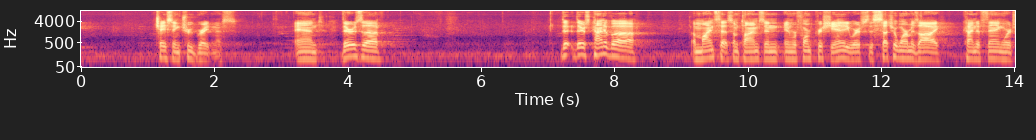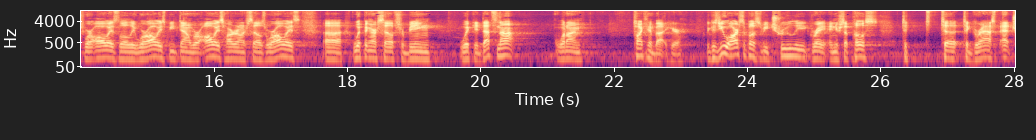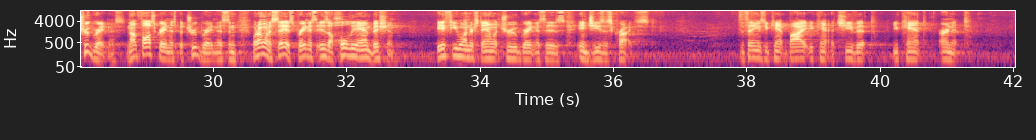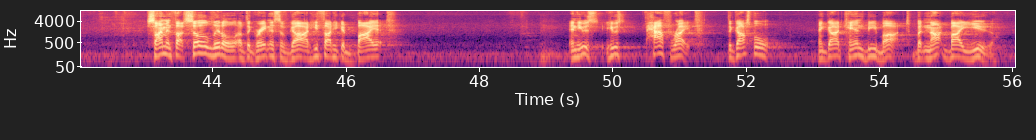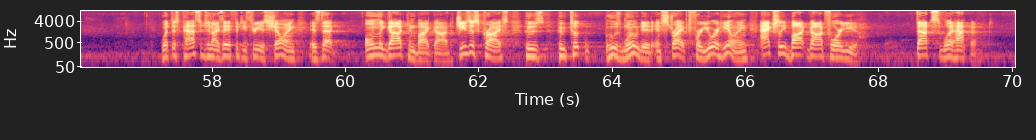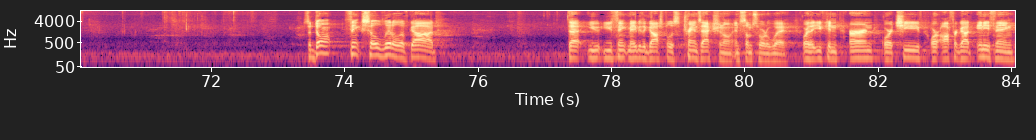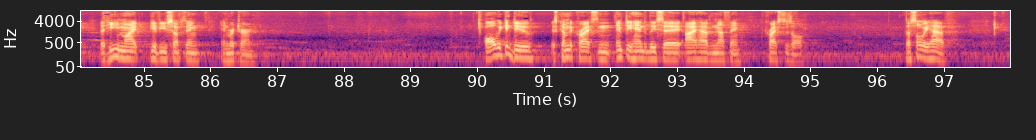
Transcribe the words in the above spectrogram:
chasing true greatness. And there's a there's kind of a, a mindset sometimes in, in Reformed Christianity where it's this such a worm as I kind of thing where it's we're always lowly, we're always beat down, we're always hard on ourselves, we're always uh, whipping ourselves for being wicked. That's not what I'm talking about here. Because you are supposed to be truly great and you're supposed to, to, to grasp at true greatness, not false greatness, but true greatness. And what I want to say is greatness is a holy ambition if you understand what true greatness is in Jesus Christ. The thing is, you can't buy it, you can't achieve it, you can't earn it. Simon thought so little of the greatness of God, he thought he could buy it. And he was, he was half right. The gospel and God can be bought, but not by you. What this passage in Isaiah 53 is showing is that only God can buy God. Jesus Christ, who's, who took, who's wounded and striped for your healing, actually bought God for you. That's what happened. So don't think so little of God that you, you think maybe the gospel is transactional in some sort of way, or that you can earn or achieve or offer God anything that He might give you something in return. All we can do is come to Christ and empty handedly say, I have nothing. Christ is all. That's all we have.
